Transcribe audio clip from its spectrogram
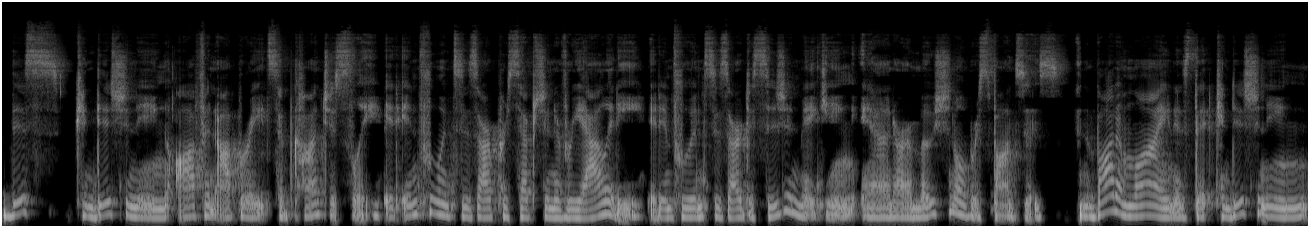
This conditioning often operates subconsciously. It influences our perception of reality. It influences our decision making and our emotional responses. And the bottom line is that conditioning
